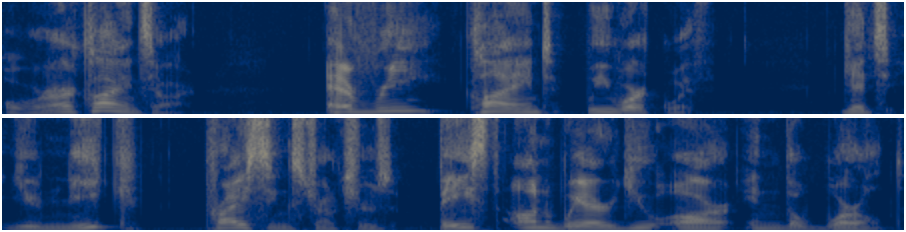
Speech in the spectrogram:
or where our clients are. Every client we work with gets unique pricing structures based on where you are in the world.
